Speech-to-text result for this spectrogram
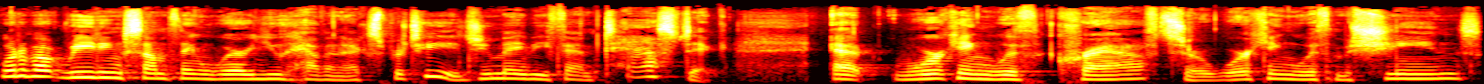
What about reading something where you have an expertise? You may be fantastic at working with crafts or working with machines,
